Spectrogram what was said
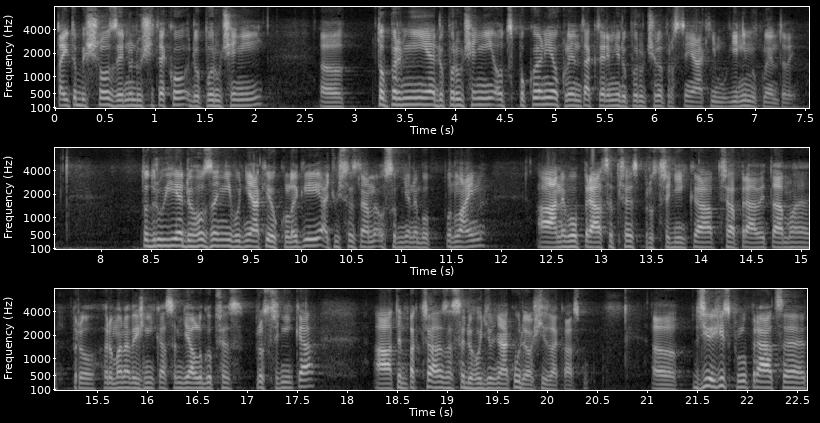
tady to by šlo zjednodušit jako doporučení. Eh, to první je doporučení od spokojeného klienta, který mě doporučil prostě nějakému jinému klientovi. To druhé je dohození od nějakého kolegy, ať už se známe osobně nebo online, a nebo práce přes prostředníka. Třeba právě tamhle pro Romana Věžníka jsem dělal logo přes prostředníka a ten pak třeba zase dohodil nějakou další zakázku. Eh, dřívější spolupráce,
